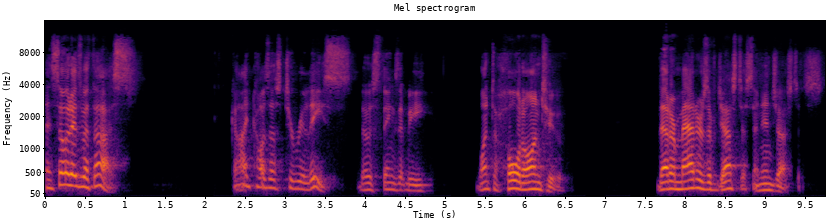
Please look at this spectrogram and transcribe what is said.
And so it is with us. God calls us to release those things that we want to hold on to that are matters of justice and injustice.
